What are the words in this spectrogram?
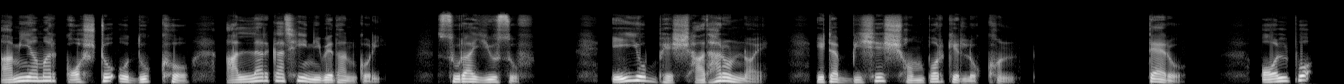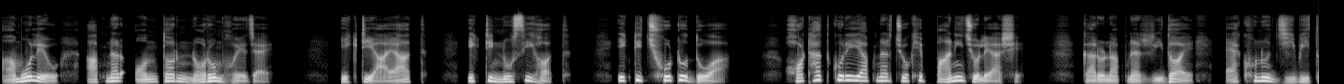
আমি আমার কষ্ট ও দুঃখ আল্লাহর কাছেই নিবেদন করি। সুরা ইউসুফ। এই অভ্যেস সাধারণ নয়, এটা বিশেষ সম্পর্কের লক্ষণ। ১৩ অল্প আমলেও আপনার অন্তর নরম হয়ে যায়। একটি আয়াত, একটি নসিহত, একটি ছোট দোয়া, হঠাৎ করেই আপনার চোখে পানি চলে আসে, কারণ আপনার হৃদয় এখনও জীবিত।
